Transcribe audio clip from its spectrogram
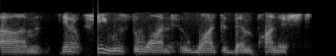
Um, you know, she was the one who wanted them punished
